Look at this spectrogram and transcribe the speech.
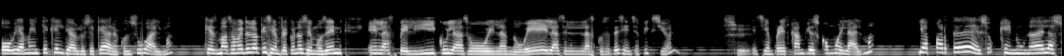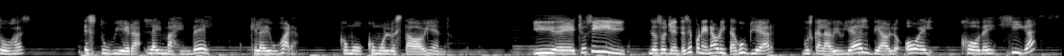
obviamente que el diablo se quedara con su alma, que es más o menos lo que siempre conocemos en, las películas o en las novelas, en las cosas de ciencia ficción. Sí. Que siempre el cambio es como el alma. Y aparte de eso, que en una de las hojas estuviera la imagen de él, que la dibujara, como, como lo estaba viendo. Y de hecho, si los oyentes se ponen ahorita a googlear, buscan la Biblia del Diablo o el Code Gigas.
